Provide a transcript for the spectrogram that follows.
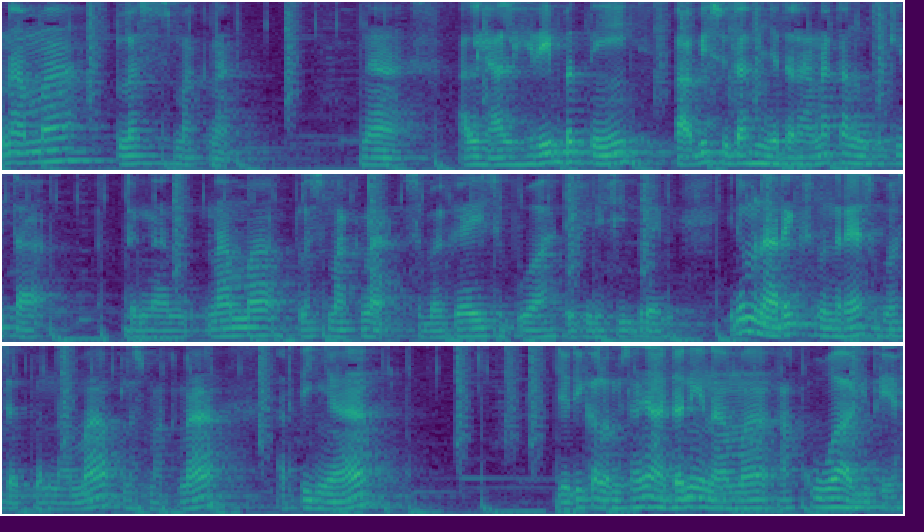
nama plus makna. Nah, alih-alih ribet nih, Pak B sudah menyederhanakan untuk kita dengan nama plus makna sebagai sebuah definisi brand. Ini menarik sebenarnya sebuah statement nama plus makna artinya jadi kalau misalnya ada nih nama Aqua gitu ya.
